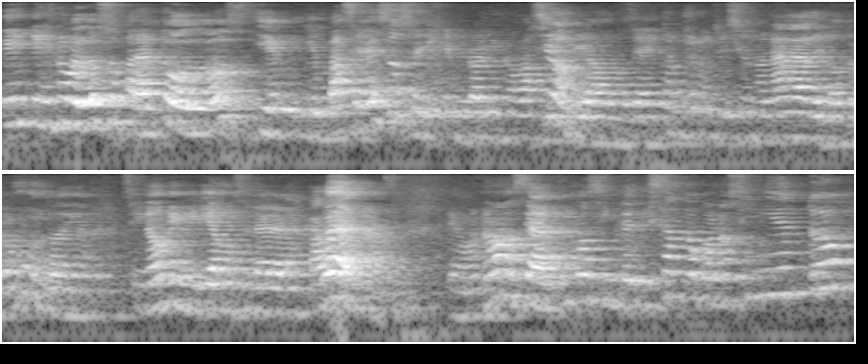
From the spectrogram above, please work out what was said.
es, novedoso para todos y, en base a eso se la innovación, digamos, o sea, esto yo no estoy diciendo nada del otro mundo, digamos, si no viviríamos en la era de las cavernas, digamos, ¿no? O sea, fuimos sintetizando conocimiento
